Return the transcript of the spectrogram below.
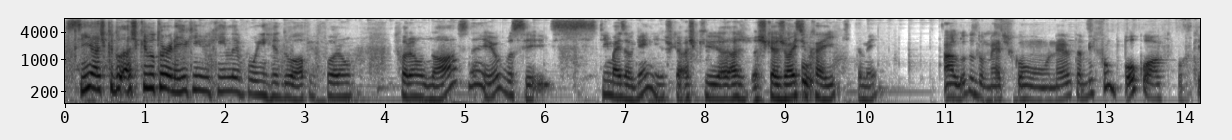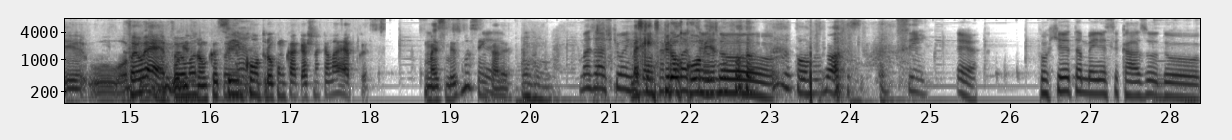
Sim, acho que do, acho que do torneio quem, quem levou o enredo off foram. Foram nós, né? Eu, vocês. Tem mais alguém? Acho que, acho que, a- acho que a Joyce e o O- Kaique também. A luta do Mestre com o Nero também foi um pouco off, porque o Foi- é, o foi Obito uma- nunca foi- se é. encontrou com o Kakashi naquela época. Mas mesmo assim, É. cara, Uhum. Mas acho que o Henrique Mas quem despirocou sendo- Fomos nós. Sim. É. Porque também nesse caso do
